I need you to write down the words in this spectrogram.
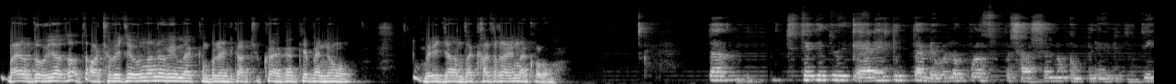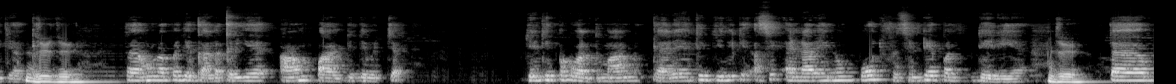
ਮੈਂ 2008 ਵਿੱਚ ਉਹਨਾਂ ਨੂੰ ਵੀ ਮੈਂ ਕੰਪਲੇਂਟ ਕਰ ਚੁੱਕਾ ਹੈਗਾ ਕਿ ਮੈਨੂੰ ਮੇਰੀ ਜਾਨ ਦਾ ਖਤਰਾ ਇਹਨਾਂ ਕੋਲੋਂ। ਤਾਂ ਜਿੱਥੇ ਕਿ ਤੁਸੀਂ ਕਹਿ ਰਹੇ ਕਿ ਤੁਹਾਡੇ ਵੱਲੋਂ ਪੁਲਿਸ ਪ੍ਰਸ਼ਾਸਨ ਨੂੰ ਕੰਪਲੇਂਟ ਦਿੱਤੀ ਜਾ ਜੀ ਜੀ। ਤਾਂ ਹੁਣ ਆਪਾਂ ਜੇ ਗੱਲ ਕਰੀਏ ਆਮ ਪਾਰਟੀ ਦੇ ਵਿੱਚ ਜਿਹੜੀ ਕਿ ਭਗਵੰਤ ਮਾਨ ਕਹਿ ਰਹੇ ਆ ਕਿ ਜਿਹੜੀ ਕਿ ਅਸੀਂ ਐਨਆਰਆਈ ਨੂੰ ਬਹੁਤ ਫੈਸਿਲਿਟੀਆਂ ਪਰ ਦੇ ਰਹੇ ਆ ਜੀ। ਤਾਂ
